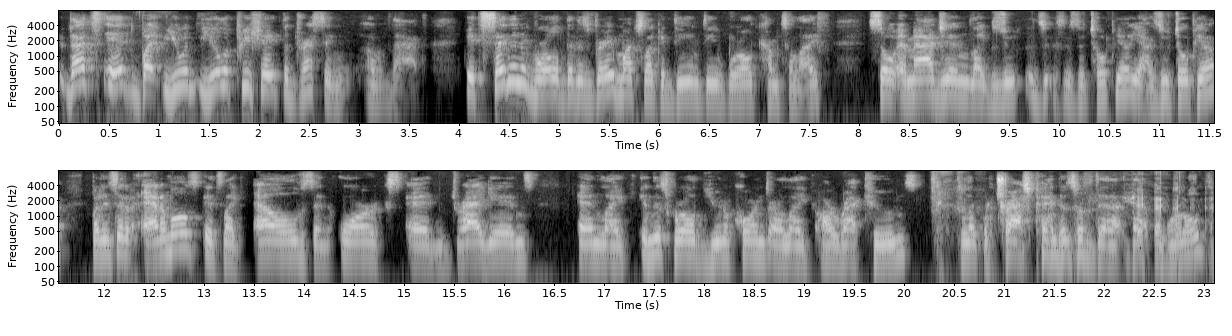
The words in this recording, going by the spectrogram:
That's it. But you would you'll appreciate the dressing of that. It's set in a world that is very much like a D and D world come to life. So imagine like Zoo, Zootopia, yeah, Zootopia. But instead of animals, it's like elves and orcs and dragons. And like in this world, unicorns are like our raccoons. They're like the trash pandas of that that world.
